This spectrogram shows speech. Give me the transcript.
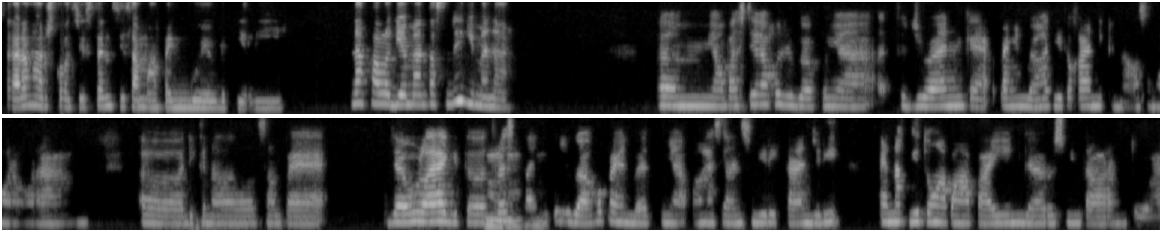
sekarang harus konsisten sih sama apa yang gue udah pilih. Nah kalau Diamanta sendiri gimana? Em, yang pasti aku juga punya tujuan kayak pengen banget gitu kan dikenal sama orang-orang, eh, dikenal sampai jauh lah gitu. Terus Hmm. selain itu juga aku pengen banget punya penghasilan sendiri kan, jadi enak gitu ngapa-ngapain, gak harus minta orang tua.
